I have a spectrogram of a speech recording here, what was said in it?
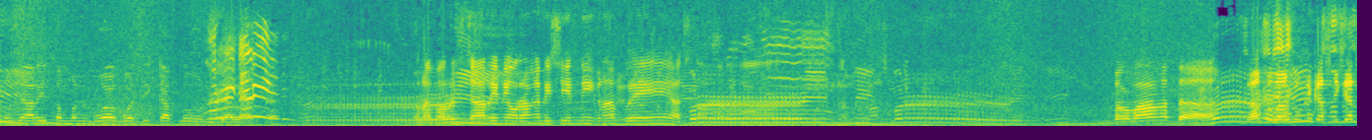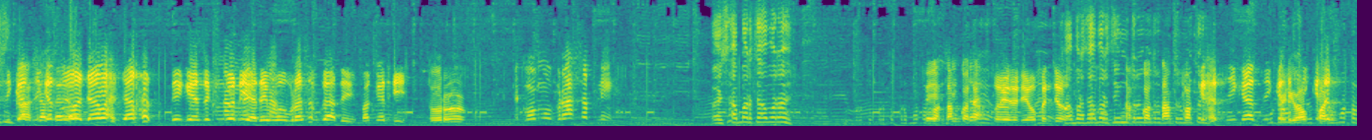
Lu nyari temen gua, gua sikat lu di jalan. ya. Kenapa harus cari nih orangnya di sini? Kenapa? ya? Kesel banget dah. Langsung langsung sikat sikat sikat sikat semua jalan jalan. Nih gesek semua nih ada yang mau berasap gak nih? Pakai nih. Turun. Kok mau berasap nih? Eh sabar sabar eh. Ya. Udah di open. Sabar sabar sih muter muter muter tamkot. muter. Sikat sikat sikat. Di open. Motor,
